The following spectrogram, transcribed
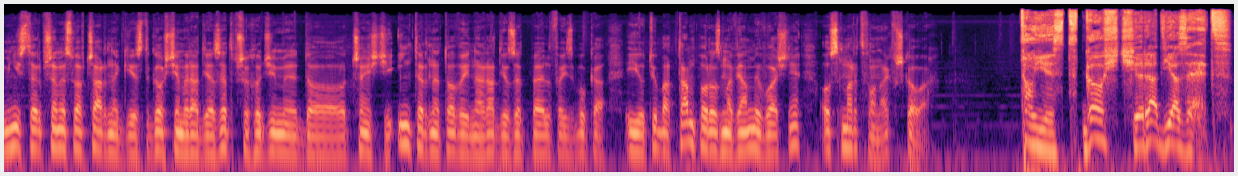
Minister Przemysław Czarnek jest gościem Radia Z. Przechodzimy do części internetowej na Radio Z.pl, Facebooka i YouTube'a. Tam porozmawiamy właśnie o smartfonach w szkołach. To jest gość Radia Z.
